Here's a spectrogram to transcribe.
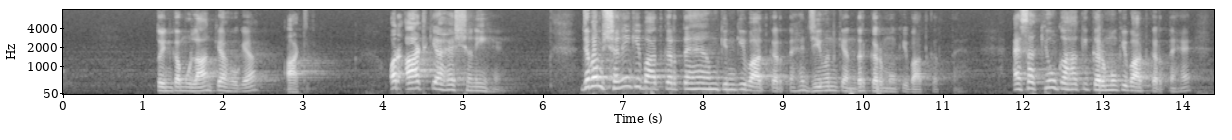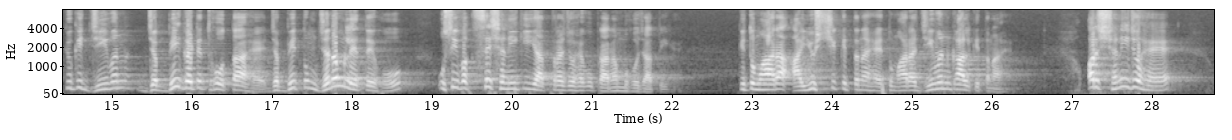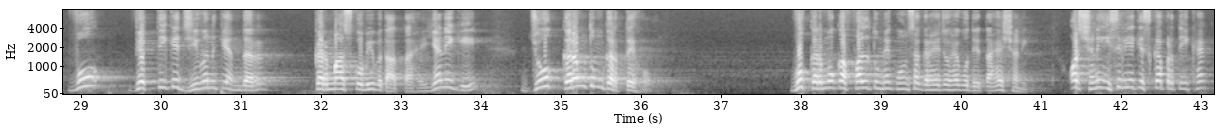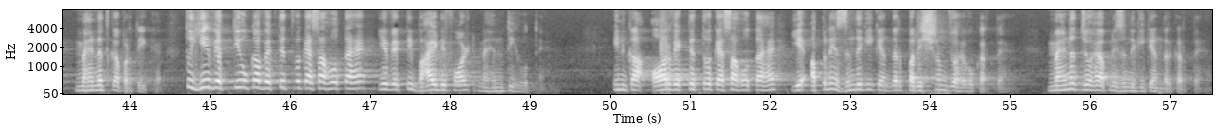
तो इनका मूलांक क्या हो गया? आठ और आठ क्या है? शनि है। जब हम शनि की बात करते हैं, हम किन की बात करते हैं? जीवन के अंदर कर्मों की बात करते हैं। ऐसा क्यों कहा कि कर्मों की बात करते हैं? क्योंकि जीवन जब भी घटित होता है, जब भी तुम जन्म लेते हो, उसी वक्त से शनि की यात्रा जो है वो प्रारंभ हो जाती है। कि तुम्हारा आयुष्य कितना है? तुम्हारा जीवन काल कितना है? और शनि जो है, वो व्यक्ति के जीवन के अंदर कर्मास को भी बताता है। यानी कि जो कर्म तुम करते हो, वो कर्मों का फल तुम्हें कौन सा ग्रह जो है वो देता है? शनि। और शनि इसलिए किसका प्रतीक है? मेहनत का प्रतीक है। तो ये व्यक्तियों का व्यक्तित्व कैसा होता है? ये व्यक्ति बाय डिफ़ॉल्ट मेहनती होते हैं। इनका और व्यक्तित्व कैसा होता है? ये अपने ज़िंदगी के अंदर परिश्रम जो है वो करते हैं। मेहनत जो है अपनी ज़िंदगी के अंदर करते हैं।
